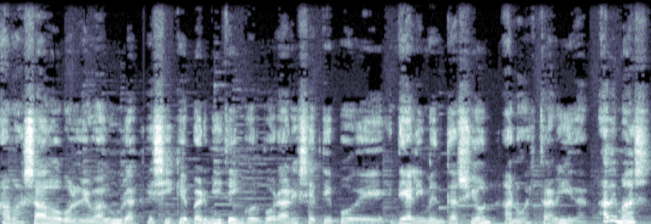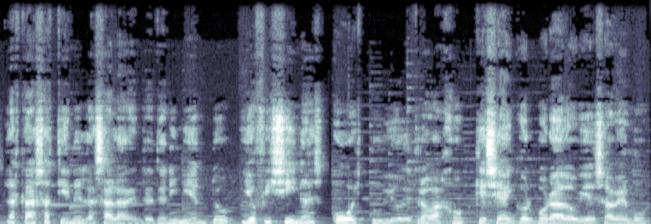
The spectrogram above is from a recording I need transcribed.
amasado con levadura, decir, que permite incorporar ese tipo de alimentación a nuestra vida. Además, las casas tienen la sala de entretenimiento y oficinas o estudio de trabajo que se ha incorporado, bien sabemos,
